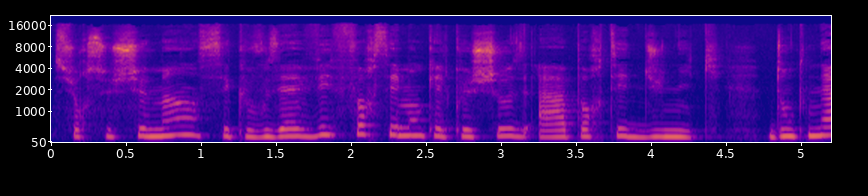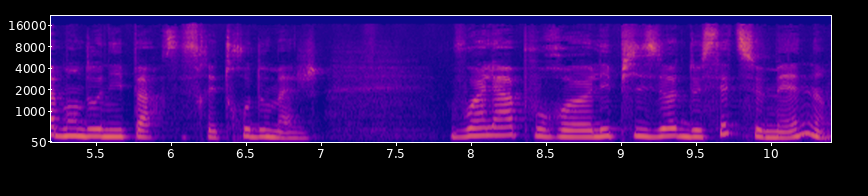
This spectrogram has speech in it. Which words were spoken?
sur ce chemin, c'est que vous avez forcément quelque chose à apporter d'unique. Donc n'abandonnez pas, ce serait trop dommage. Voilà pour euh, l'épisode de cette semaine.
